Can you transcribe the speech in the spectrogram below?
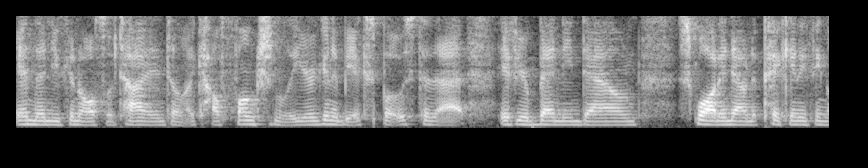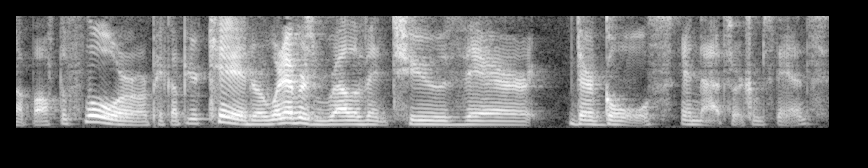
And then you can also tie into like how functionally you're going to be exposed to that. If you're bending down squatting down to pick anything up off the floor or pick up your kid or whatever's relevant to their their goals in that circumstance.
